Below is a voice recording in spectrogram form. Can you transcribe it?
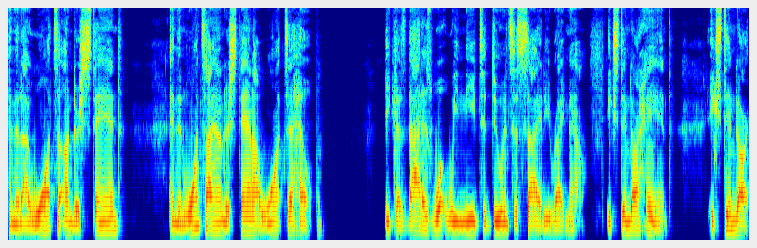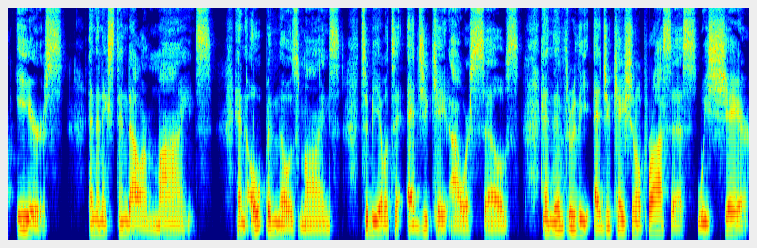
and that I want to understand. And then once I understand, I want to help because that is what we need to do in society right now. Extend our hand, extend our ears, and then extend our minds and open those minds to be able to educate ourselves. And then through the educational process, we share.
